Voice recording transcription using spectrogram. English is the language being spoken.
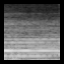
you.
